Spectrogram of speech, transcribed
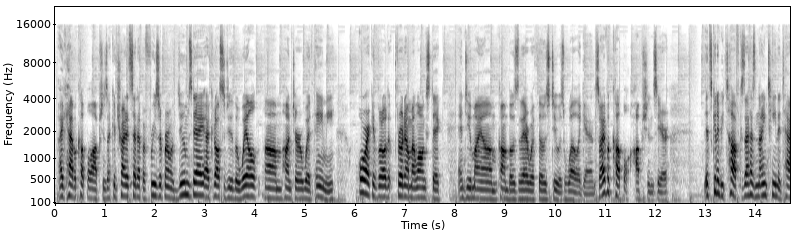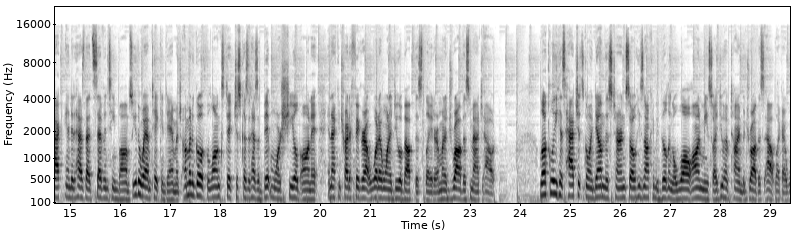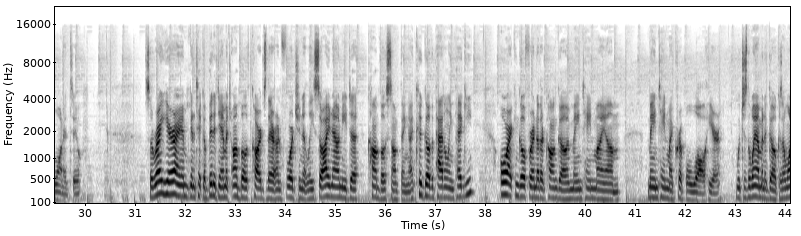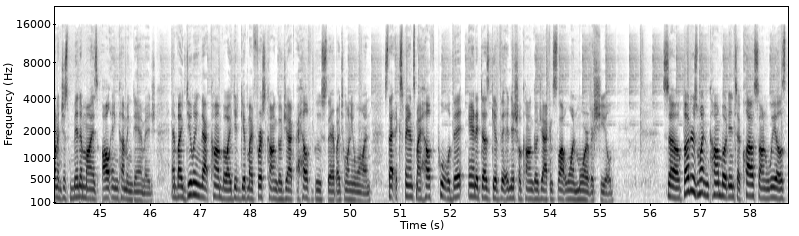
I have a couple options. I could try to set up a freezer burn with Doomsday. I could also do the Whale um, Hunter with Amy. Or I could throw, throw down my long stick and do my um, combos there with those two as well again. So I have a couple options here it's going to be tough because that has 19 attack and it has that 17 bomb. So either way, I'm taking damage. I'm going to go with the long stick just because it has a bit more shield on it, and I can try to figure out what I want to do about this later. I'm going to draw this match out. Luckily, his hatchet's going down this turn, so he's not going to be building a wall on me, so I do have time to draw this out like I wanted to. So right here, I am going to take a bit of damage on both cards there, unfortunately, so I now need to combo something. I could go the Paddling Peggy, or I can go for another Congo and maintain my, um, maintain my cripple wall here which is the way I'm going to go because I want to just minimize all incoming damage. And by doing that combo, I did give my first Congo Jack a health boost there by 21. So that expands my health pool a bit, and it does give the initial Congo Jack in slot 1 more of a shield. So Butters went and comboed into Klaus on Wheels,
